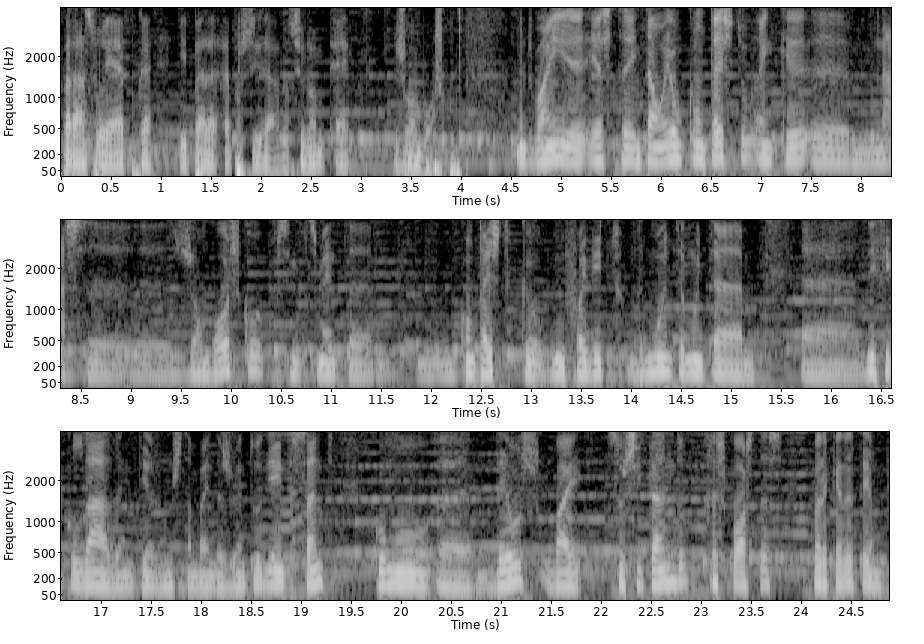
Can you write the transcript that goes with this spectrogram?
para a sua época e para a posteridade. O seu nome é João Bosco. Muito bem, este então é o contexto em que uh, nasce uh, João Bosco, simplesmente uh, um contexto que, como foi dito, de muita, muita dificuldade em termos também da juventude, e é interessante como Deus vai suscitando respostas para cada tempo.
